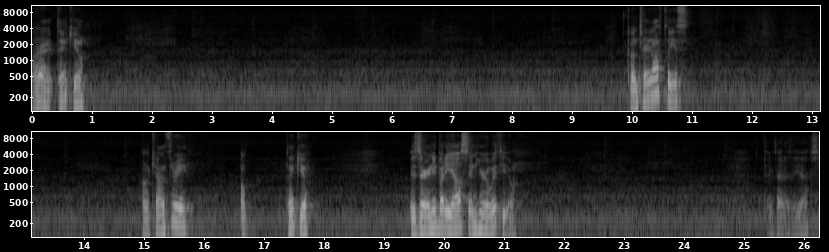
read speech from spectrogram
All right, thank you. Go and turn it off, please. On the count of three. Oh, thank you. Is there anybody else in here with you? Take that as a yes.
